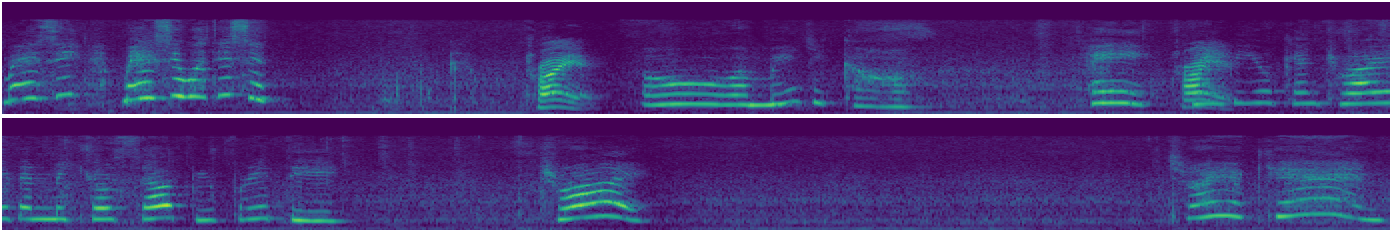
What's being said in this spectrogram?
Macy, Macy, what is it? Try it. Oh, a magic comb. Hey, Try maybe it. you can try it and make yourself be pretty. Try. Try again.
